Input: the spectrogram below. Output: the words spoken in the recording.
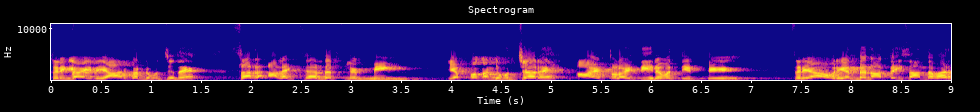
சரிங்களா? இதை யார் கண்டுபிடிச்சது? சர் அலெக்சாண்டர் பிளெமிங் எப்ப கண்டுபிடிச்சாரு? ஆயிரத்தி தொள்ளாயிரத்தி இருபத்தி எட்டு சரியா? அவர் எந்த நாட்டை சார்ந்தவர்?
